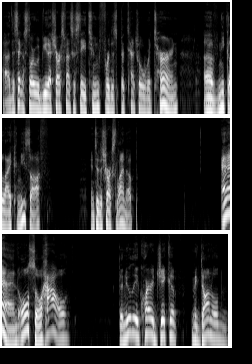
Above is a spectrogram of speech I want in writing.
Uh, the second story would be that Sharks fans can stay tuned for this potential return of Nikolai Knyzhov into the Sharks lineup, and also how the newly acquired Jacob MacDonald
